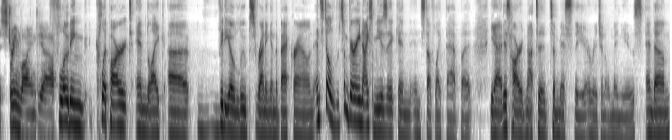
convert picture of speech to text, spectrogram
Streamlined. Yeah. floating clip art and like uh video loops running in the background and still some very nice music and and stuff like that but yeah it is hard not to to miss the original menus and um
